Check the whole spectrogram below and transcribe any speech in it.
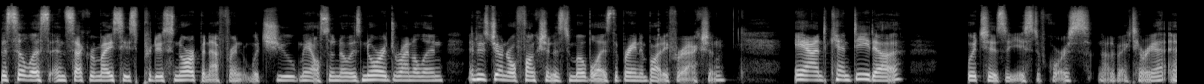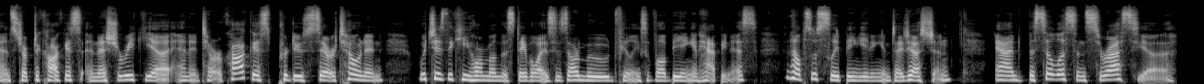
Bacillus and Saccharomyces produce norepinephrine, which you may also know as noradrenaline, and whose general function is to mobilize the brain and body for action. And Candida, which is a yeast, of course, not a bacteria, and Streptococcus and Escherichia and Enterococcus produce serotonin, which is the key hormone that stabilizes our mood, feelings of well-being, and happiness, and helps with sleeping, eating, and digestion. And Bacillus and Serratia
